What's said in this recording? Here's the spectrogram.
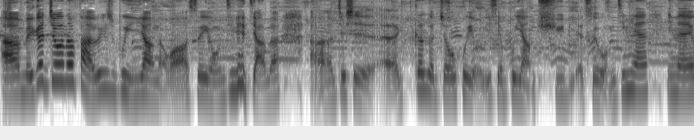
啊、每个州的法律是不一样的哦，所以我们今天讲的，呃，就是呃各个州会有一些不一样区别。所以我们今天，因为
